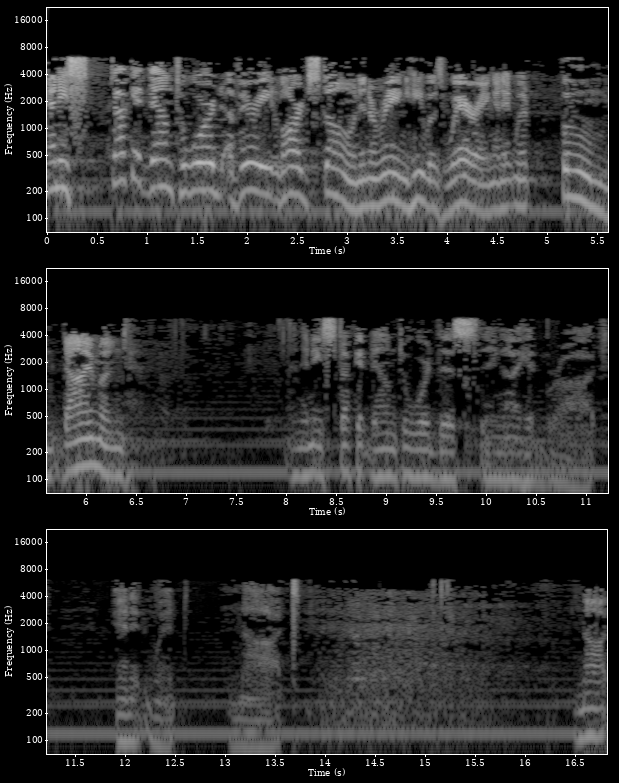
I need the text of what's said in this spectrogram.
And he stuck it down toward a very large stone in a ring he was wearing, and it went boom, diamond. And then he stuck it down toward this thing I had brought, and it went not. Not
